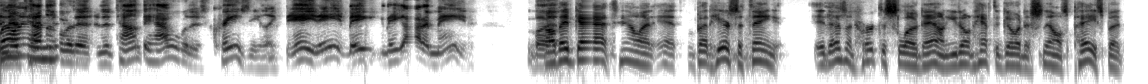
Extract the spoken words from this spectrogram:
well, their talent and over there, the talent they have over there is crazy. Like they they they they got it made. Oh, but oh, they've got talent. But here's the thing: it doesn't hurt to slow down. You don't have to go at a snail's pace, but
